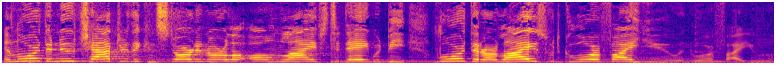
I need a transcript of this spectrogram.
And Lord, the new chapter that can start in our own lives today would be, Lord, that our lives would glorify you and glorify you alone.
